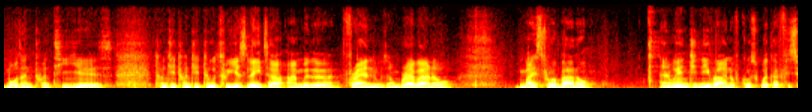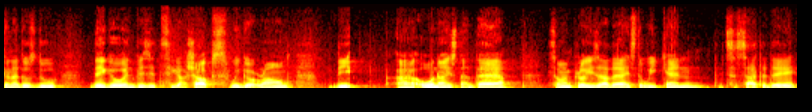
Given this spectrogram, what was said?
more than 20 years. 2022, three years later, I'm with a friend who's Hombre Habano, Maestro Habano, and we're in Geneva, and of course what aficionados do, they go and visit cigar shops, we go around, the uh, owner is not there, some employees are there, it's the weekend, it's a Saturday,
